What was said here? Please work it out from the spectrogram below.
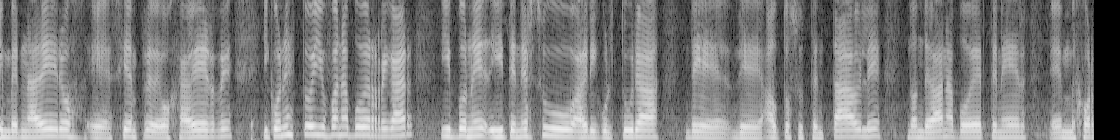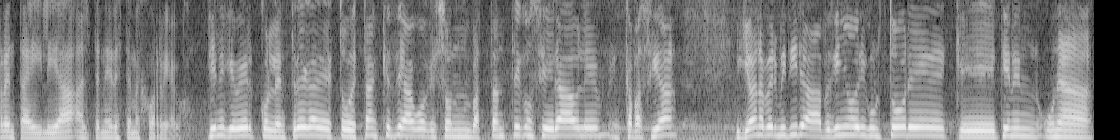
invernaderos eh, siempre de hoja verde y con esto ellos van a poder regar y, tener su agricultura de, autosustentable, donde van a poder tener eh, mejor rentabilidad al tener este mejor riego. Tiene que ver con la entrega de estos estanques de agua que son bastante considerables en capacidad y que van a permitir a pequeños agricultores que tienen una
